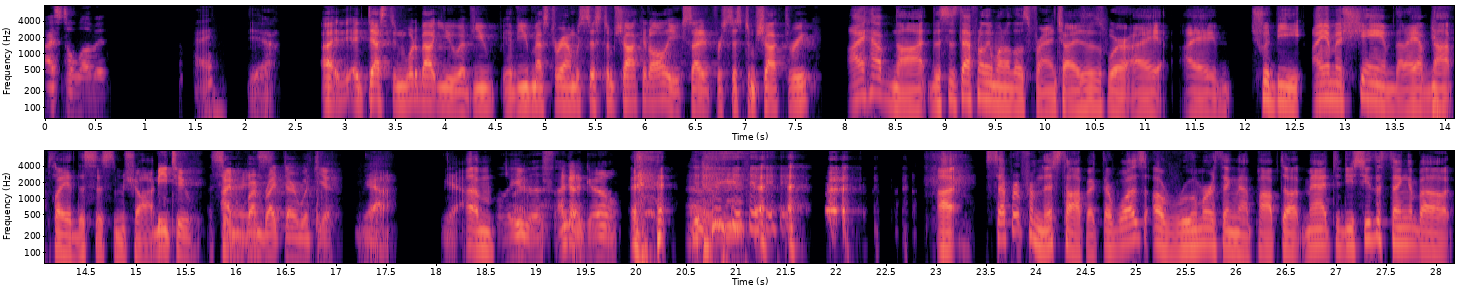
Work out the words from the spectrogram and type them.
I still love it. okay. Yeah. Uh, Destin, what about you? Have you have you messed around with System Shock at all? Are you excited for System Shock Three? I have not. This is definitely one of those franchises where I I should be. I am ashamed that I have not played the System Shock. Me too. I'm, I'm right there with you. Yeah. Yeah. Um, Believe this. I gotta go. I gotta leave. uh, separate from this topic, there was a rumor thing that popped up. Matt, did you see the thing about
